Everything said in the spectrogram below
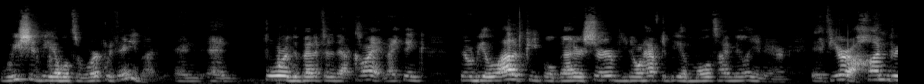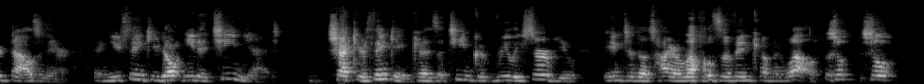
we should be able to work with anybody and, and for the benefit of that client. And I think there would be a lot of people better served. You don't have to be a multimillionaire. If you're a hundred thousandaire and you think you don't need a team yet, check your thinking because a team could really serve you into those higher levels of income and wealth. So, so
